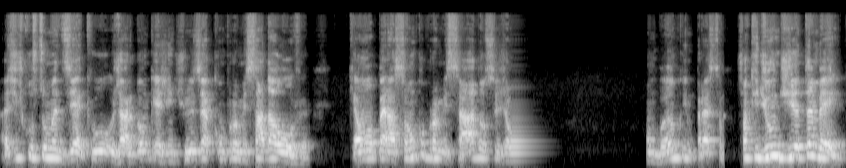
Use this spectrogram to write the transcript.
A gente costuma dizer que o jargão que a gente usa é a compromissada over que é uma operação compromissada, ou seja, um banco empresta, só que de um dia também.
